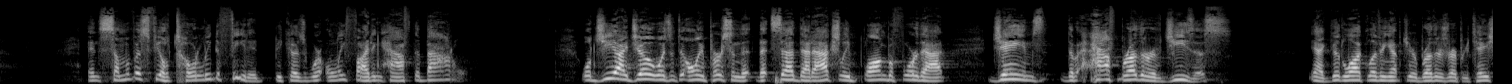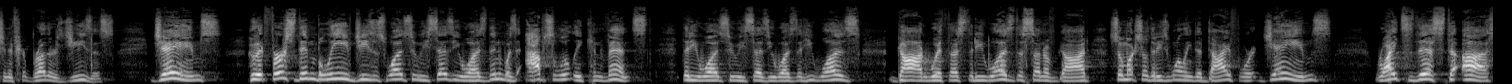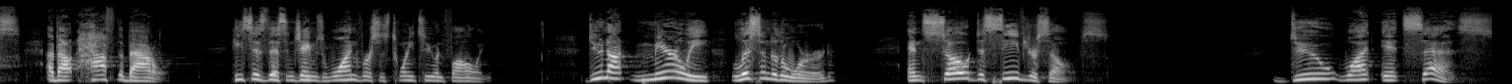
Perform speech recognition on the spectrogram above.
And some of us feel totally defeated because we're only fighting half the battle. Well, G.I. Joe wasn't the only person that, that said that. Actually, long before that, James, the half brother of Jesus, yeah, good luck living up to your brother's reputation if your brother's Jesus. James who at first didn't believe Jesus was who he says he was, then was absolutely convinced that he was who he says he was, that he was God with us, that he was the Son of God, so much so that he's willing to die for it. James writes this to us about half the battle. He says this in James 1, verses 22 and following. Do not merely listen to the word and so deceive yourselves. Do what it says.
